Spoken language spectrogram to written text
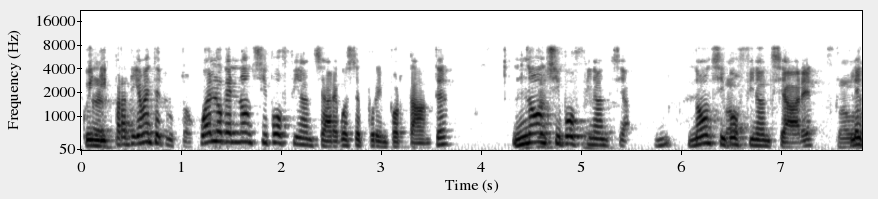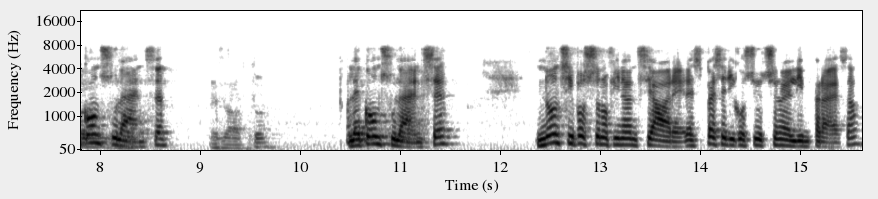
Quindi Certo. praticamente tutto. Quello che non si può finanziare, questo è pure importante, non Certo. si può finanziare, non si No. può finanziare Stavo- le consulenze, Esatto. le consulenze, non si possono finanziare le spese di costituzione dell'impresa,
